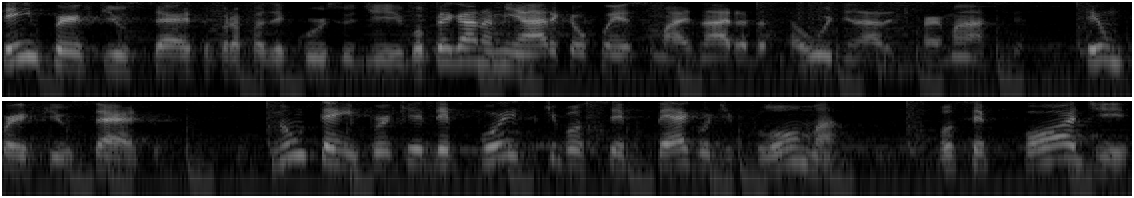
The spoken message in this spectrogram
Tem perfil certo para fazer curso de. Vou pegar na minha área que eu conheço mais, na área da saúde, na área de farmácia. Tem um perfil certo? Não tem, porque depois que você pega o diploma, você pode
